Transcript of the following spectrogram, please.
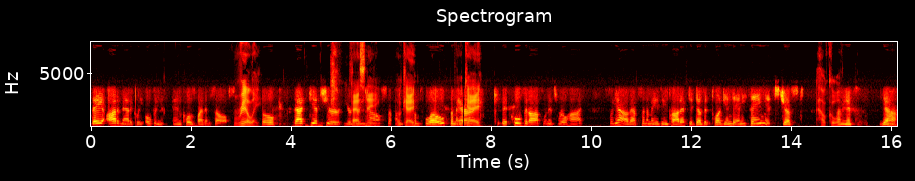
they automatically open and close by themselves. Really? So that gives your your greenhouse some, Okay. some flow, some air. Okay. It cools it off when it's real hot. So yeah, that's an amazing product. It doesn't plug into anything. It's just, How cool. I mean, it's yeah.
